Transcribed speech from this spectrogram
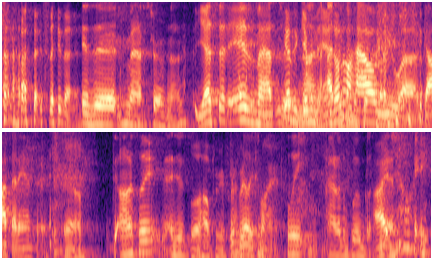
How did I say that? Is it Master of None? yes, it is Master You guys of are giving None. I don't know how you uh, got that answer. Yeah. Honestly, I just A little help from your friends. You're really smart. complete out of the blue. All right, Yeah. Joey,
